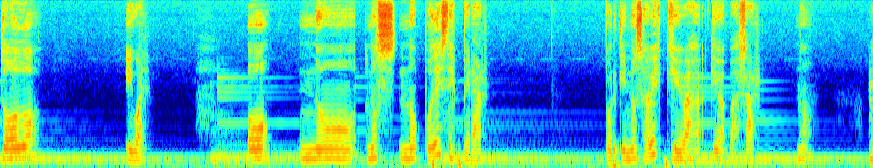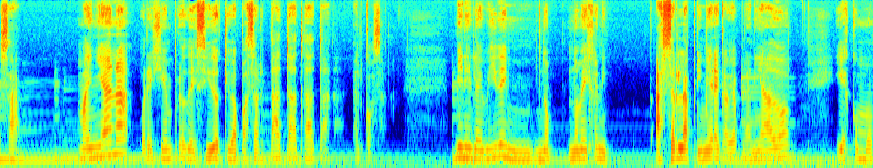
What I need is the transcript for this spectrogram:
todo igual. O no, no, no podés esperar porque no sabes qué va, qué va a pasar, ¿no? O sea, mañana, por ejemplo, decido que va a pasar ta, ta, ta, ta, tal cosa. Viene la vida y no, no me deja ni hacer la primera que había planeado y es como,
